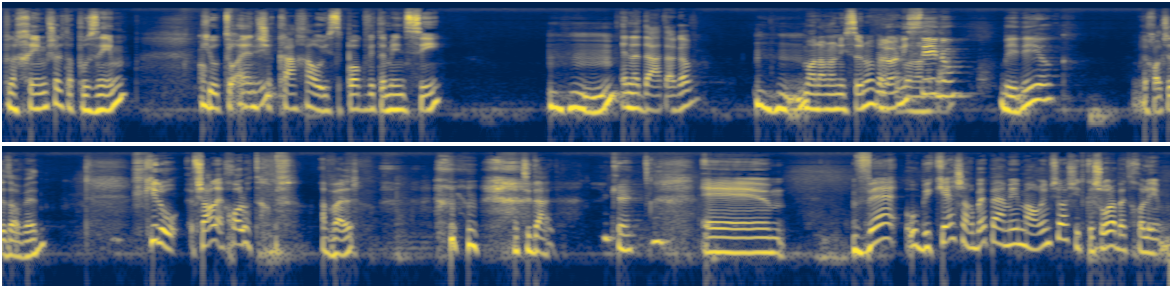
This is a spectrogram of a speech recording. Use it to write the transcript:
בפלחים של תפוזים, כי הוא טוען אוקיי. שככה הוא יספוג ויטמין C. אין לדעת אגב, מעולם לא ניסינו. לא נדע. ניסינו, בדיוק. יכול להיות שזה עובד. כאילו, אפשר לאכול אותם, אבל את יודעת. כן. אמ, והוא ביקש הרבה פעמים מההורים שלו שיתקשרו לבית חולים,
